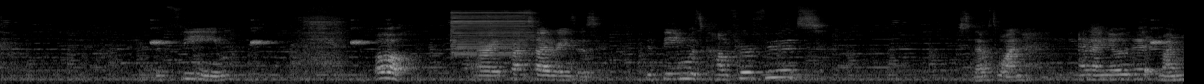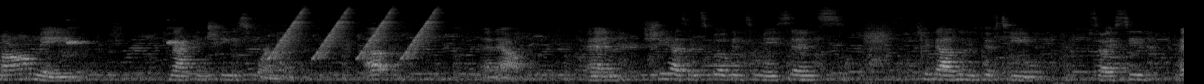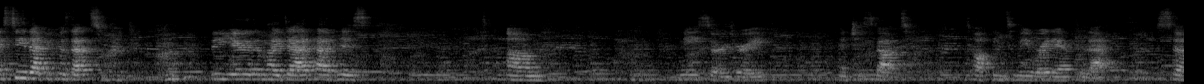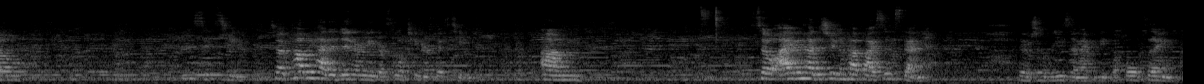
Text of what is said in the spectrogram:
the theme. Oh, all right, front side raises. The theme was comfort foods. So that was one. And I know that my mom made mac and cheese for me. Up and out. And she hasn't spoken to me since 2015. So I see I see that because that's the year that my dad had his um, knee surgery and she stopped talking to me right after that. So 16. So I probably had a dinner in either 14 or 15. Um, so I haven't had the chicken pot pie since then. There's a reason I could eat the whole thing.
